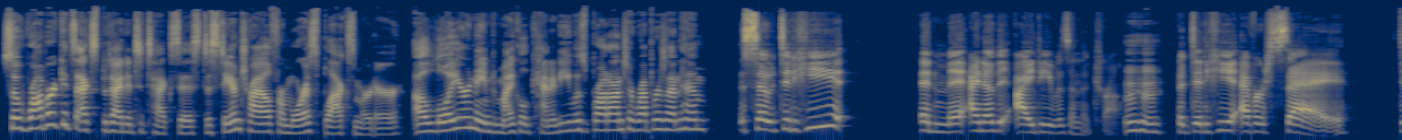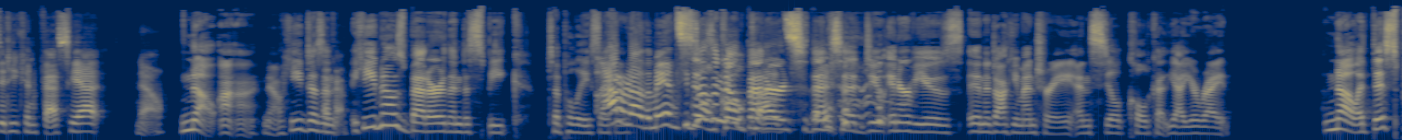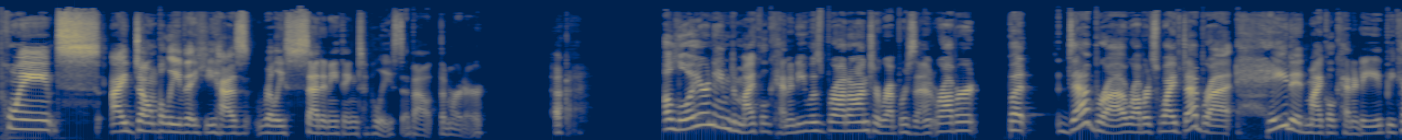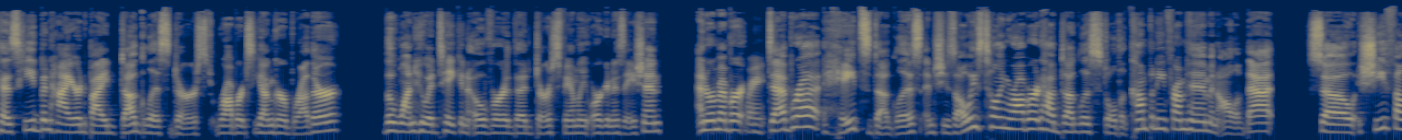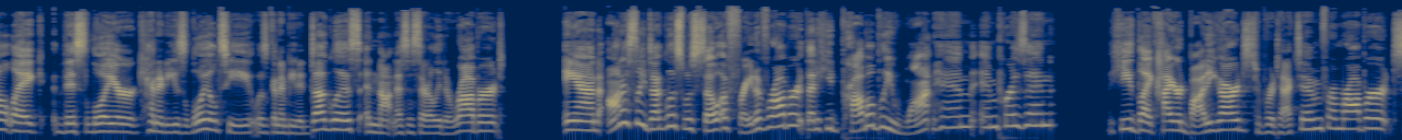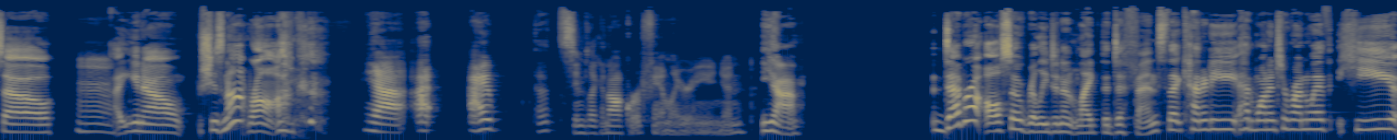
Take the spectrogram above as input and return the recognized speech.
So Robert gets expedited to Texas to stand trial for Morris Black's murder. A lawyer named Michael Kennedy was brought on to represent him. So, did he admit? I know the ID was in the trunk, hmm but did he ever say? Did he confess yet? No. No, uh, uh no, he doesn't. Okay. He knows better than to speak to police. I, I, don't know. The man He doesn't know better cuts. than to do interviews in a documentary and steal cold cut. Yeah, you're right. No, at this point, I don't believe that he has really said anything to police about the murder. okay. A lawyer named Michael Kennedy was brought on to represent Robert, but Deborah, Robert's wife Deborah, hated Michael Kennedy because he'd been hired by Douglas Durst, Robert's younger brother, the one who had taken over the Durst family organization. And remember, Right. Deborah hates Douglas and she's always telling Robert how Douglas stole the company from him and all of that. So she felt like this lawyer Kennedy's loyalty was going to be to Douglas and not necessarily to Robert. And honestly, Douglas was so afraid of Robert that he'd probably want him in prison. He'd like hired bodyguards to protect him from Robert. So, uh, you know, she's not wrong. Yeah. I. I. That seems like an awkward family reunion. yeah. Deborah also really didn't like the defense that Kennedy had wanted to run with. He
